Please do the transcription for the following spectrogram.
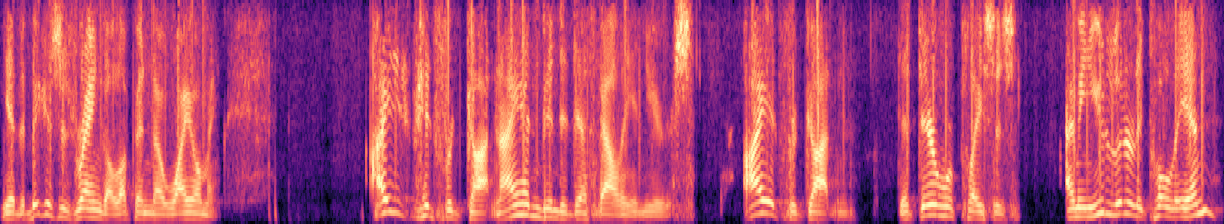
Yeah, the biggest is Wrangell up in uh, Wyoming. I had forgotten, I hadn't been to Death Valley in years. I had forgotten that there were places, I mean, you literally pull in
